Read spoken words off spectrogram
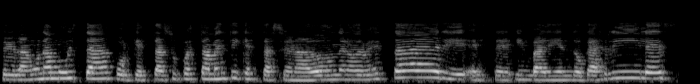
te dan una multa porque estás supuestamente y que estacionado donde no debes estar y este, invadiendo carriles,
